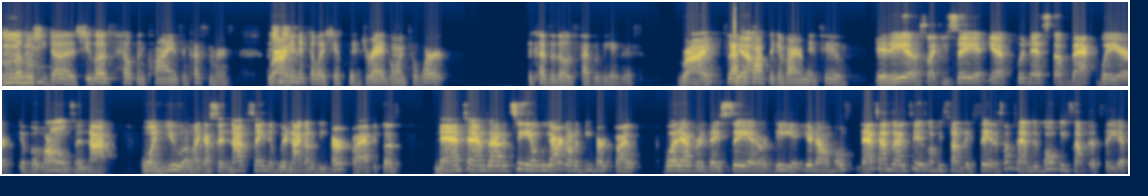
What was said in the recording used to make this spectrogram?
she mm-hmm. loves what mm-hmm. she does. She loves helping clients and customers, but right. she shouldn't feel like she has to drag on to work because of those type of behaviors. Right. So that's yep. a toxic environment too. It is, like you said, yeah, putting that stuff back where it belongs and not on you. And like I said, not saying that we're not going to be hurt by it because nine times out of ten we are going to be hurt by whatever they said or did. You know, most nine times out of ten it's gonna be something they said, and sometimes it won't be something they said.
